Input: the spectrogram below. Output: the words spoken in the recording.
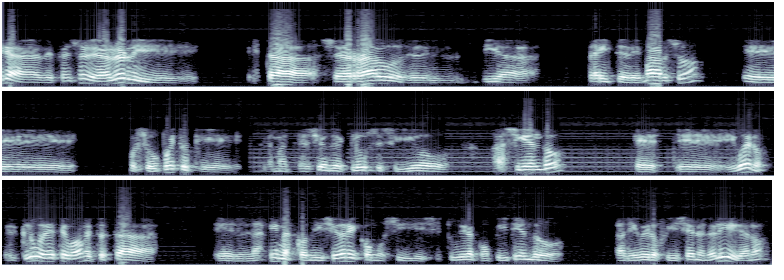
Mira, Defensor de Alberdi está cerrado desde el día 20 de marzo. Eh, por supuesto que la mantención del club se siguió haciendo. Este, y bueno, el club en este momento está en las mismas condiciones como si se estuviera compitiendo a nivel oficial en la liga, ¿no?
